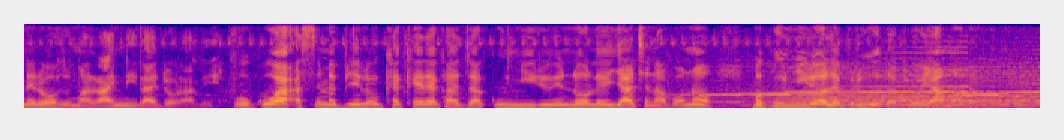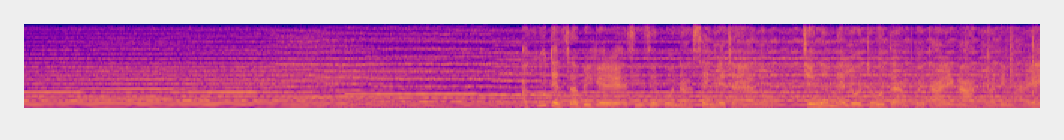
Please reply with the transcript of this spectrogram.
နဲ့တော့ဆိုမှရိုင်းနေလိုက်တော့တာလေဟိုကိုကအစင်မပြေလို့ခက်ခဲတဲ့ခါကျကုညီတွေတော့လဲရချင်တာပေါ့နော်မကုညီတော့လည်းဘ ᱹ ကိုသာပြောရမှာလဲ တင်ဆက်ပေးခဲ့တဲ့အစီအစဉ်ကိုနားဆင်ကြကြရလို့ကျင်းနေမယ်လို့ဒို့အတန်ဖွဲ့သားတွေကမျှော်လင့်ပါတယ်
